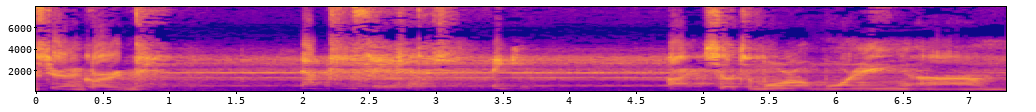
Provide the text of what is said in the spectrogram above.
Ministerial inquiry? me? Not from the state judge. Thank you. All right. So tomorrow morning, um,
